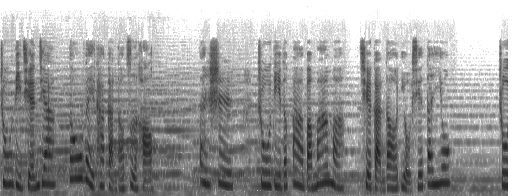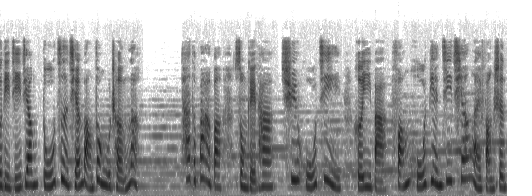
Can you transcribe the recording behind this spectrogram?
朱迪全家都为他感到自豪，但是。朱迪的爸爸妈妈却感到有些担忧。朱迪即将独自前往动物城了，他的爸爸送给他驱狐剂和一把防狐电击枪来防身。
